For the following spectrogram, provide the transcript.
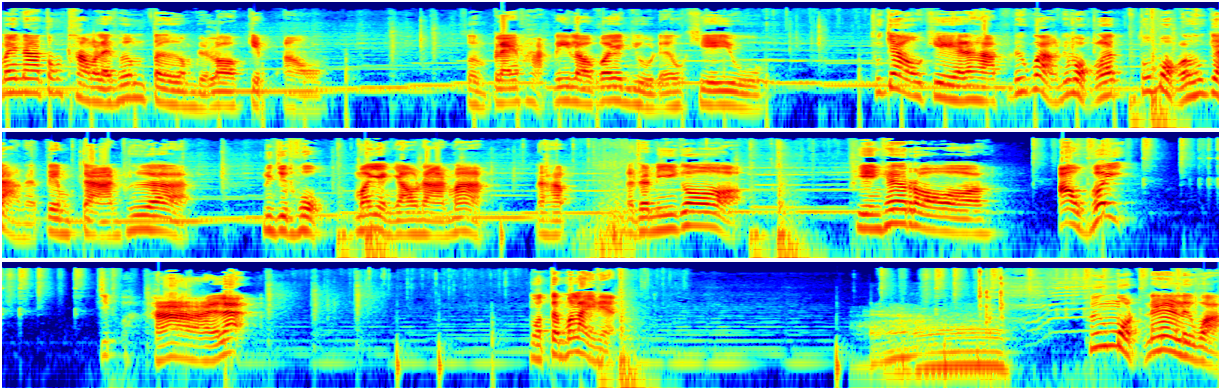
ไม่น่าต้องทำอะไรเพิ่มเติม เดี๋ยวรอเก็บเอา ส่วนแปลงผักนี่เราก็ยังอยู่ในโอเคอยู่ ทุกอย่างโอเคนะครับทุกอย่างที่บอกแล้วทุกบอกแล้วทุกอย่างเนี่ยเต็มการเพื่อ 1.6 มาอย่างยาวนานมากนะครับหลังจากนี้ก็เพียงแค่รอ เอ้าเฮ้ยจิบหายละหมดแต่เมื่อไหร่เนี่ยเพิ่งหมดแน่เลยว่ะ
